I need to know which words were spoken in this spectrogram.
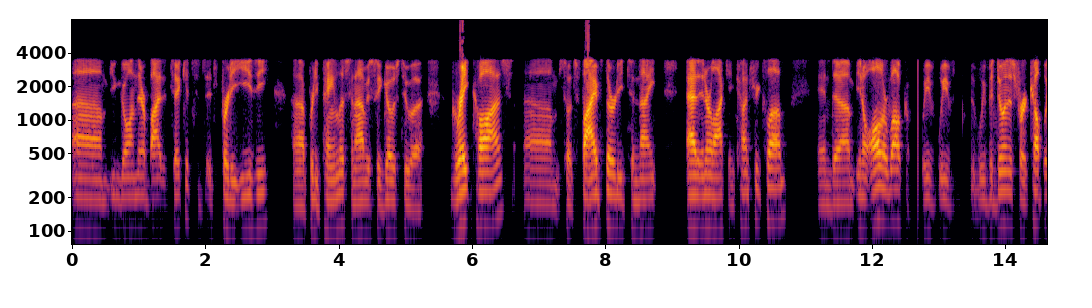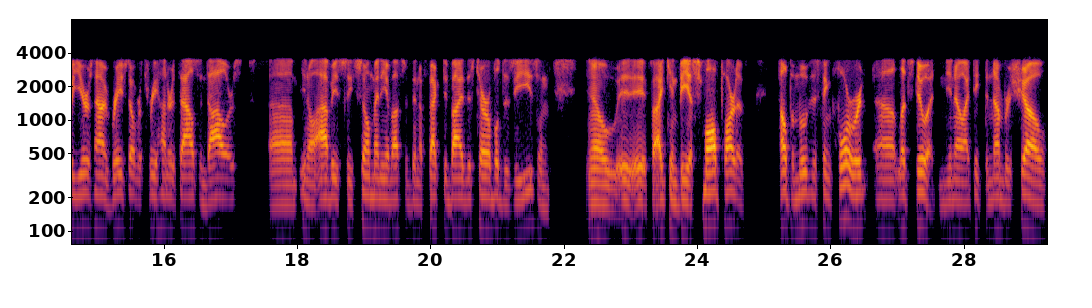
Um, you can go on there buy the tickets. It's, it's pretty easy, uh, pretty painless, and obviously goes to a great cause. Um, so it's 5:30 tonight at Interlochen Country Club, and um, you know all are welcome. We've we've we've been doing this for a couple of years now. We've raised over three hundred thousand dollars. Um, you know, obviously, so many of us have been affected by this terrible disease, and you know, if I can be a small part of helping move this thing forward, uh, let's do it. And, you know, I think the numbers show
